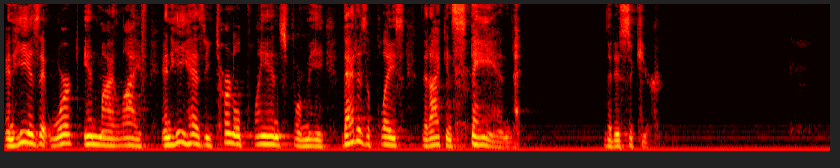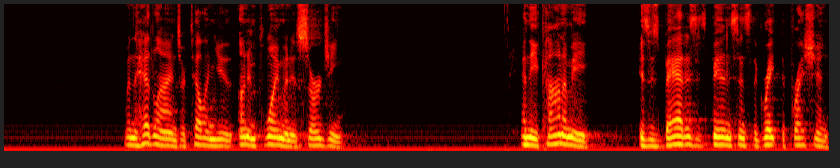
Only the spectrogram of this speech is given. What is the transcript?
and he is at work in my life, and he has eternal plans for me, that is a place that I can stand that is secure. When the headlines are telling you unemployment is surging and the economy is as bad as it's been since the Great Depression,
